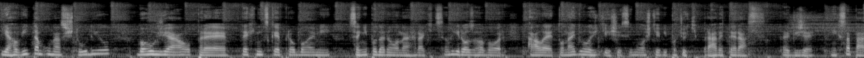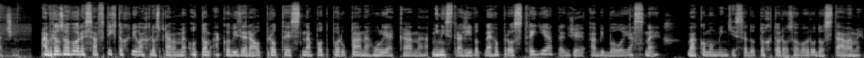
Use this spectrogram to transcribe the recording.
ja ho vítam u nás v štúdiu, bohužiaľ pre technické problémy sa nepodarilo nahrať celý rozhovor, ale to najdôležitejšie si môžete vypočuť práve teraz. Takže nech sa páči. A v rozhovore sa v týchto chvíľach rozprávame o tom, ako vyzeral protest na podporu pána Huliaka na ministra životného prostredia, takže aby bolo jasné, v akom momente sa do tohto rozhovoru dostávame.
